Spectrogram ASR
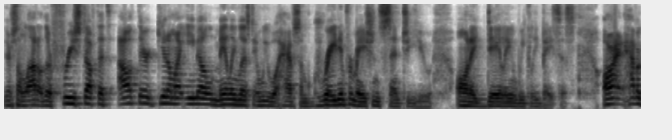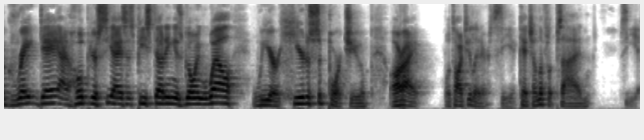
There's a lot of other free stuff that's out there. Get on my email mailing list, and we will have some great information sent to you on a daily and weekly basis. All right, have a great day. I hope your CISSP studying is going well. We are here to support you. All right, we'll talk to you later. See you. Catch you on the flip side. See ya.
